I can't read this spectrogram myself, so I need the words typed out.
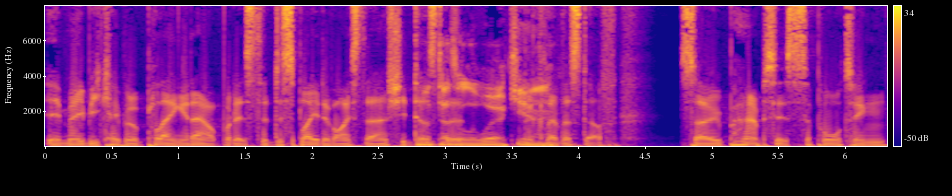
it may be capable of playing it out, but it's the display device that actually does, it does the, all the work, yeah. the clever stuff. So perhaps it's supporting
